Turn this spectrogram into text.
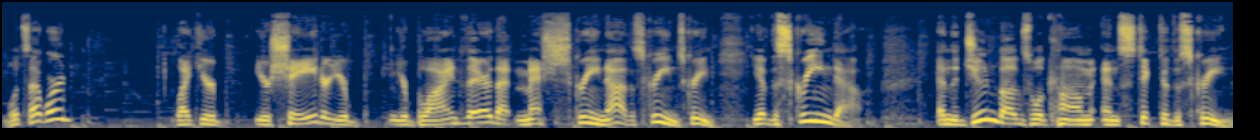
what's that word? Like your your shade or your your blind there, that mesh screen. Ah, the screen, screen. You have the screen down. And the June bugs will come and stick to the screen.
